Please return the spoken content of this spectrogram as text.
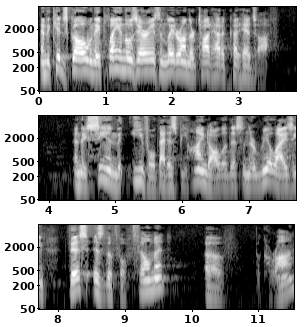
and the kids go and they play in those areas, and later on they're taught how to cut heads off. And they see in the evil that is behind all of this, and they're realizing this is the fulfillment of the Quran.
